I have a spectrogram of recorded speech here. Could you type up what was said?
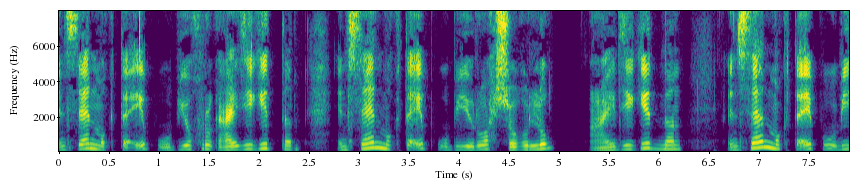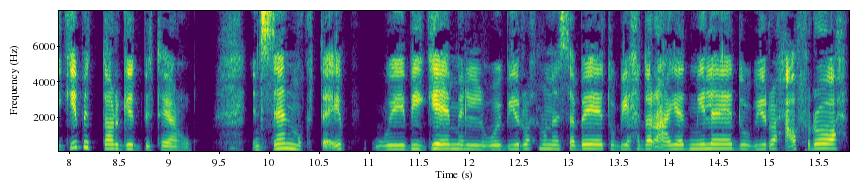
إنسان مكتئب وبيخرج عادي جدا. إنسان مكتئب وبيروح شغله عادي جدا. إنسان مكتئب وبيجيب التارجت بتاعه. إنسان مكتئب وبيجامل وبيروح مناسبات وبيحضر أعياد ميلاد وبيروح أفراح.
